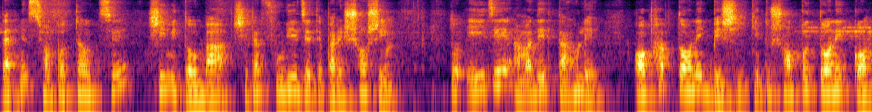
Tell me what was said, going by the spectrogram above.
দ্যাট মিন্স সম্পদটা হচ্ছে সীমিত বা সেটা ফুরিয়ে যেতে পারে সসীম। তো এই যে আমাদের তাহলে অভাব তো অনেক বেশি, কিন্তু সম্পদ তো অনেক কম।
